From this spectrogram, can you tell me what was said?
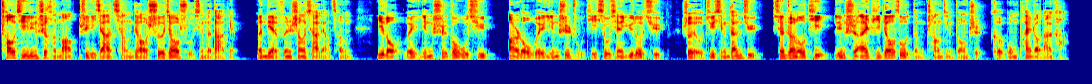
超级零食很忙是一家强调社交属性的大店，门店分上下两层，一楼为零食购物区，二楼为零食主题休闲娱乐区，设有巨型单据、旋转楼梯、零食 IP 雕塑等场景装置，可供拍照打卡。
